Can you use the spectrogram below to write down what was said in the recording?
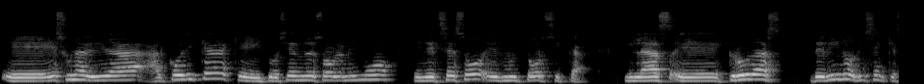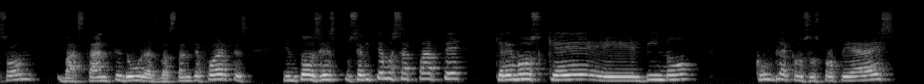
eh, es una bebida alcohólica que introducida en nuestro organismo en exceso es muy tóxica. Y las crudas de vino dicen que son bastante duras, bastante fuertes. Entonces, pues evitemos esa parte. Queremos que eh, el vino cumpla con sus propiedades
